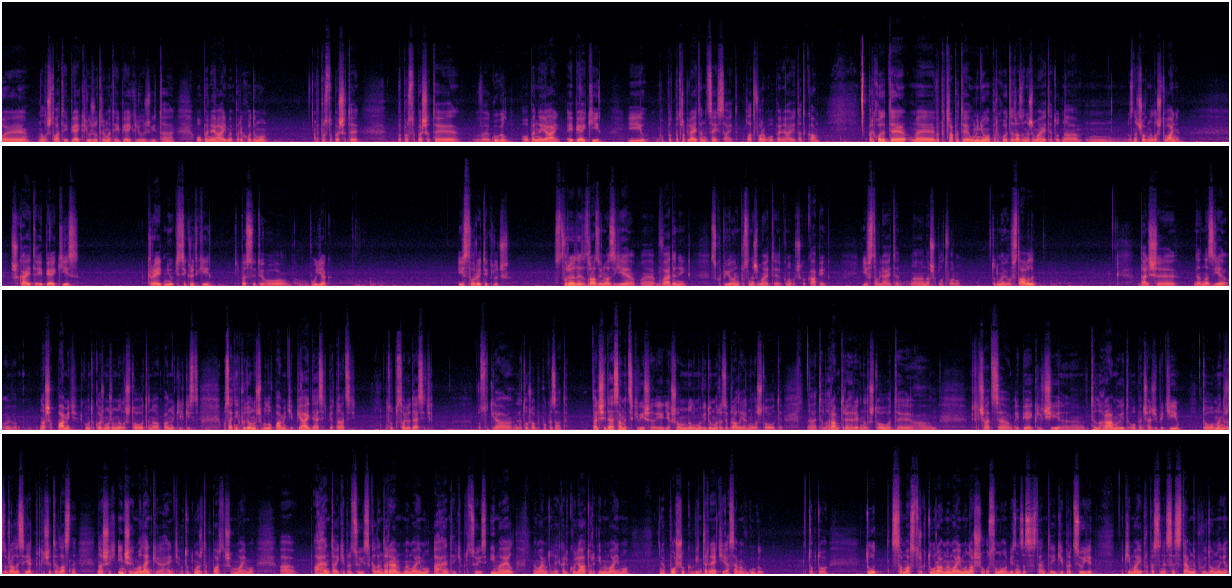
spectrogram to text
налаштувати API ключ, отримати API ключ від е, OpenAI, ми переходимо. Ви просто пишете, ви просто пишете в Google OpenAI API Key і по- по- потрапляєте на цей сайт platformopenai.com. Переходите, е, ви потрапите у меню, переходите, зразу нажимаєте тут на значок налаштування, шукаєте API Keys, Create New Secret Key, підписуєте його там, будь-як і створюєте ключ. Створили, зразу він у вас є е, введений, скопійований, просто нажимаєте кнопочку Copy і вставляєте на нашу платформу. Тут ми його вставили. Далі у нас є наша пам'ять, яку ми також можемо налаштовувати на певну кількість останніх повідомлень, що було в пам'яті 5, 10, 15. Тут поставлю 10. Просто для, для того, щоб показати. Далі йде саме цікавіше. Якщо в минулому відео ми розібрали, як налаштовувати е, Telegram тригер, як налаштовувати, підключатися API ключі е, Telegram від OpenChatGPT, то ми не розібралися, як підключити власне наших інших маленьких агентів. Тут можете побачити, що ми маємо агента, який працює з календарем, ми маємо агента, який працює з email, ми маємо тут калькулятор, і ми маємо пошук в інтернеті, а саме в Google. Тобто Тут сама структура, ми маємо нашого основного бізнес-асистента, який працює, який має прописане системне повідомлення.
